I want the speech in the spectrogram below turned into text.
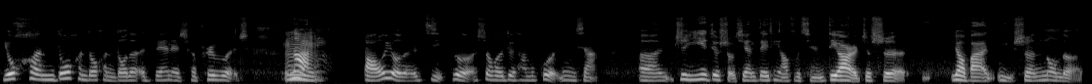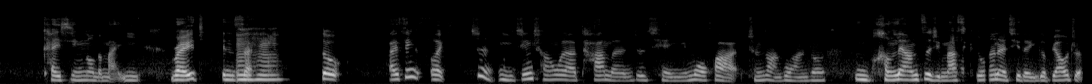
有很多很多很多的 advantage 和 privilege。那少有的几个社会对他们固有印象，呃，之一就首先 dating 要付钱，第二就是要把女生弄得开心，弄得满意，right inside。So I think like 这已经成为了他们就潜移默化成长过程中，嗯，衡量自己 masculinity 的一个标准。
